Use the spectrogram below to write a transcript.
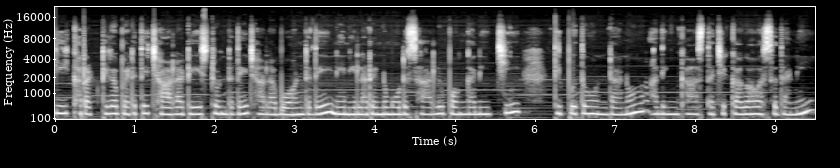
టీ కరెక్ట్గా పెడితే చాలా టేస్ట్ ఉంటుంది చాలా బాగుంటుంది. నేను ఇలా రెండు మూడు సార్లు పొంగనిచ్చి తిప్పుతూ ఉంటాను. అది ఇంకాస్త చిక్కగా వస్తుందని.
